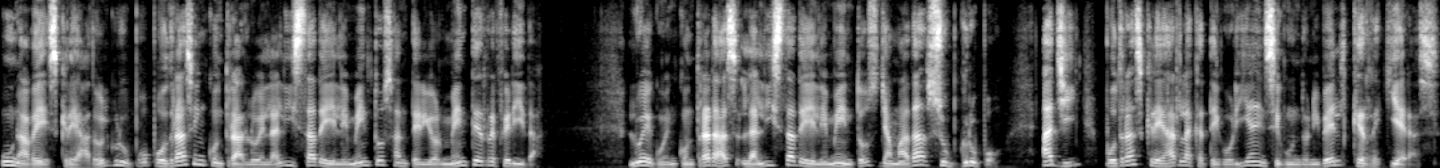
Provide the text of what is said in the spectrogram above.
Una vez creado el grupo, podrás encontrarlo en la lista de elementos anteriormente referida. Luego encontrarás la lista de elementos llamada subgrupo, Allí podrás crear la categoría en segundo nivel que requieras.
